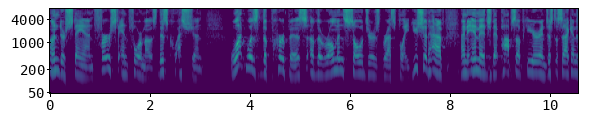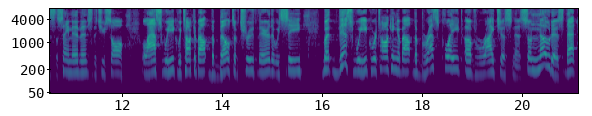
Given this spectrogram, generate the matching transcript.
understand. First and foremost, this question what was the purpose of the Roman soldier's breastplate? You should have an image that pops up here in just a second. It's the same image that you saw last week. We talked about the belt of truth there that we see. But this week, we're talking about the breastplate of righteousness. So notice that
